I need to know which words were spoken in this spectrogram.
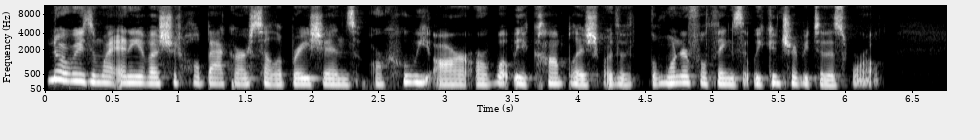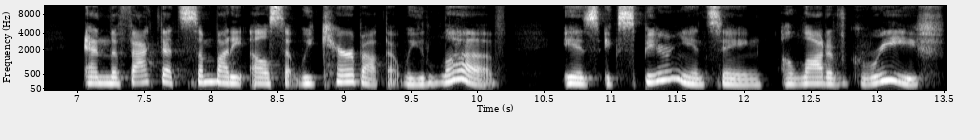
No reason why any of us should hold back our celebrations or who we are or what we accomplish or the, the wonderful things that we contribute to this world. And the fact that somebody else that we care about, that we love, is experiencing a lot of grief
